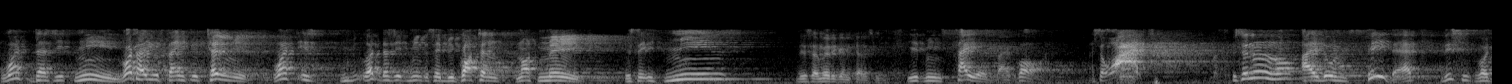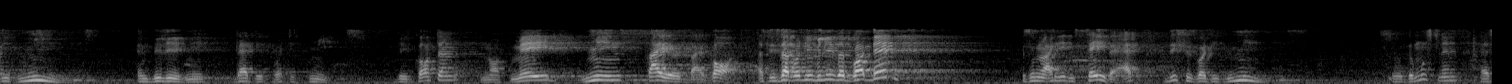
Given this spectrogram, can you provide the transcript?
what does it mean? What are you trying to tell me? What, is, what does it mean to say begotten, not made? He said, it means, this American tells me, it means sired by God. I said, what? He said, no, no, no, I don't say that. This is what it means. And believe me, that is what it means. Begotten, not made, means sired by God. Is that what you believe that God did? No, I didn't say that. This is what it means. So the Muslim has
